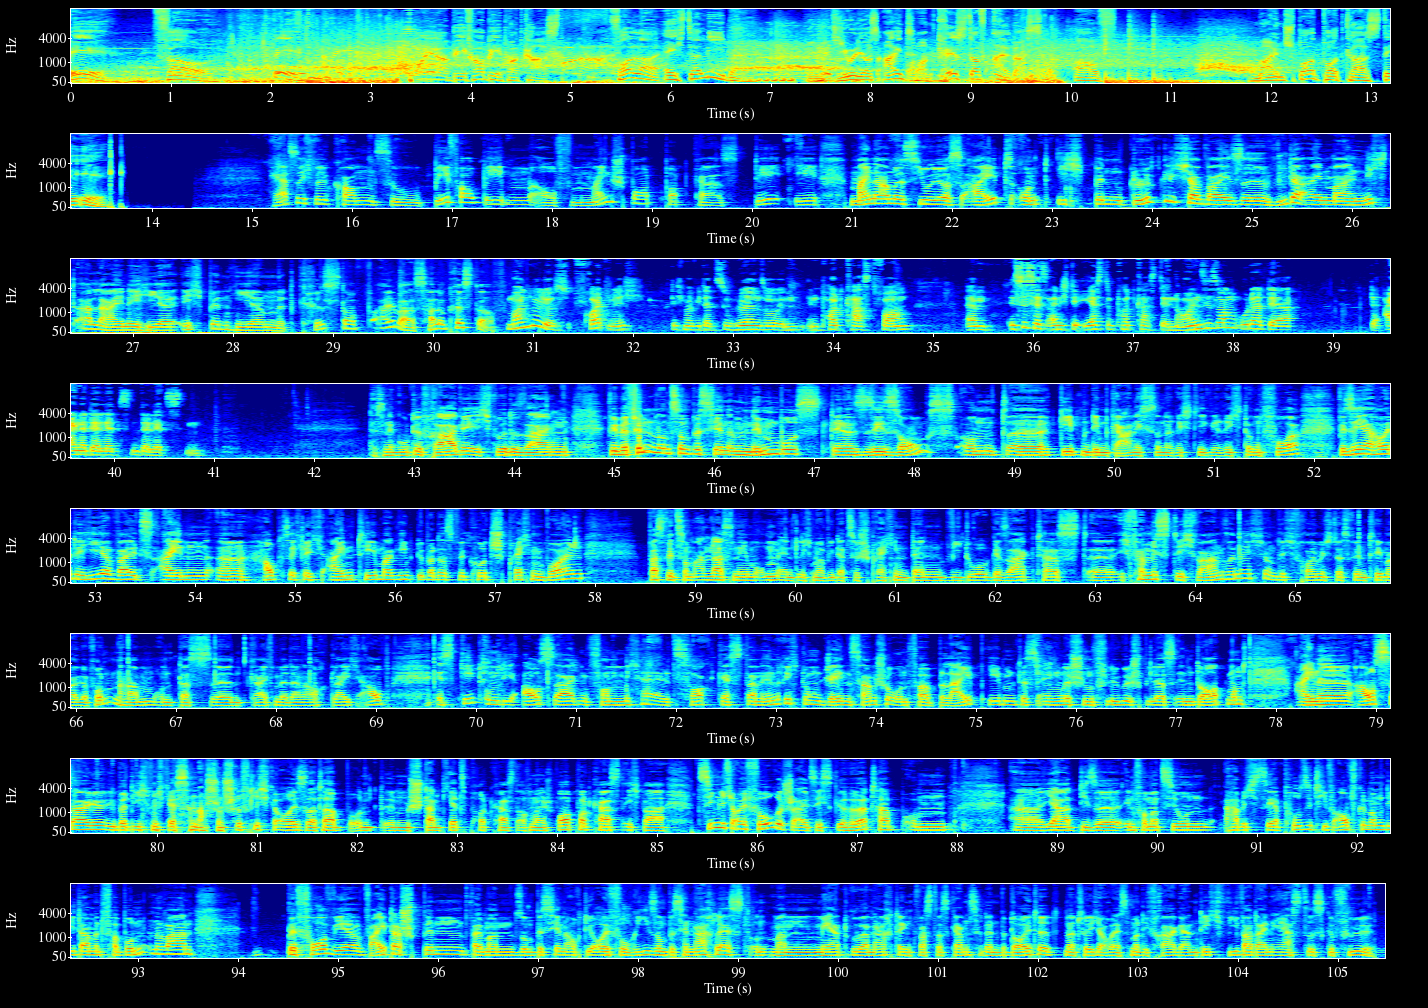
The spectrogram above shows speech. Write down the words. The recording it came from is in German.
BVB. Euer BVB-Podcast. Voller echter Liebe. Mit Julius Eid und Christoph Albers. Auf meinsportpodcast.de. Herzlich willkommen zu BVB auf meinsportpodcast.de. Mein Name ist Julius Eid und ich bin glücklicherweise wieder einmal nicht alleine hier. Ich bin hier mit Christoph Albers. Hallo Christoph. Moin Julius, freut mich, dich mal wieder zu hören, so in, in Podcast-Form. Ähm, ist es jetzt eigentlich der erste Podcast der neuen Saison oder der, der einer der letzten der letzten? Das ist eine gute Frage. Ich würde sagen, wir befinden uns so ein bisschen im Nimbus der Saisons und äh, geben dem gar nicht so eine richtige Richtung vor. Wir sind ja heute hier, weil es ein äh, hauptsächlich ein Thema gibt, über das wir kurz sprechen wollen was wir zum Anlass nehmen, um endlich mal wieder zu sprechen. Denn wie du gesagt hast, äh, ich vermisse dich wahnsinnig und ich freue mich, dass wir ein Thema gefunden haben und das äh, greifen wir dann auch gleich auf. Es geht um die Aussagen von Michael Zorc gestern in Richtung Jane Sancho und Verbleib eben des englischen Flügelspielers in Dortmund. Eine Aussage, über die ich mich gestern auch schon schriftlich geäußert habe und im Stand jetzt Podcast auf meinem Sportpodcast. Ich war ziemlich euphorisch, als ich es gehört habe, um äh, ja, diese Informationen habe ich sehr positiv aufgenommen, die damit verbunden waren. Bevor wir weiterspinnen, wenn man so ein bisschen auch die Euphorie so ein bisschen nachlässt und man mehr drüber nachdenkt, was das Ganze denn bedeutet, natürlich auch erstmal die Frage an dich, wie war dein erstes Gefühl?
